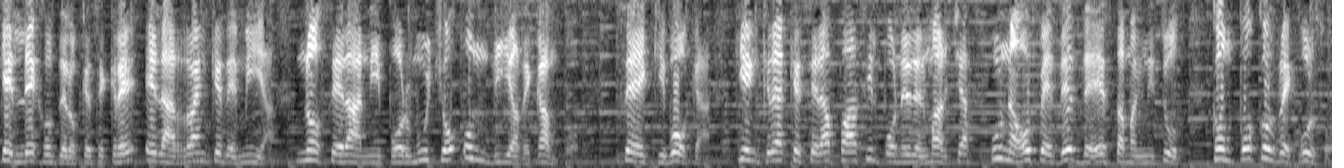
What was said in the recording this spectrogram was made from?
que lejos de lo que se cree, el arranque de Mía no será ni por mucho un día de campo. Se equivoca quien crea que será fácil poner en marcha una OPD de esta magnitud, con pocos recursos,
